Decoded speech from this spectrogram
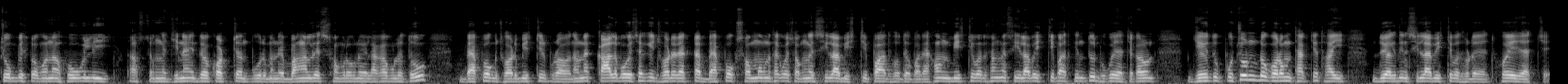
চব্বিশ পরগনা, হুগলি, তার সঙ্গে ঝিনাইদহ করচাঁদপুর মানে বাংলাদেশ সংলগ্ন এলাকাগুলোতেও ব্যাপক ঝড় বৃষ্টির প্রভাব। মানে কালবৈশাখী ঝড়ের একটা ব্যাপক সম্ভাবনা থাকবে, সঙ্গে শিলা বৃষ্টিপাত হতে পারে। এখন বৃষ্টিপাতের সঙ্গে শিলা বৃষ্টিপাত কিন্তু ঢুকে যাচ্ছে, কারণ যেহেতু প্রচণ্ড গরম থাকছে, তাই দু একদিন শিলা বৃষ্টিপাত হয়ে যাচ্ছে-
